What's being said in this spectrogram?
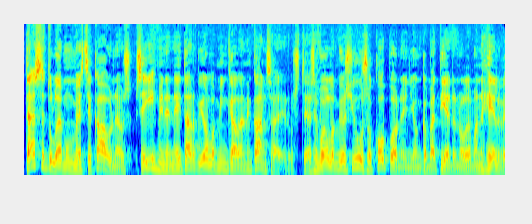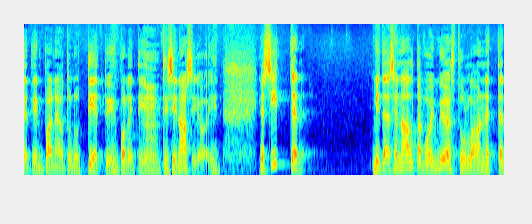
tässä tulee mun mielestä se kauneus. Se ihminen ei tarvi olla minkäänlainen kansanedustaja. Se voi olla myös Juuso Koponen, jonka mä tiedän olevan helvetin paneutunut tiettyihin poliittisiin mm. asioihin. Ja sitten mitä sen alta voi myös tulla on, että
